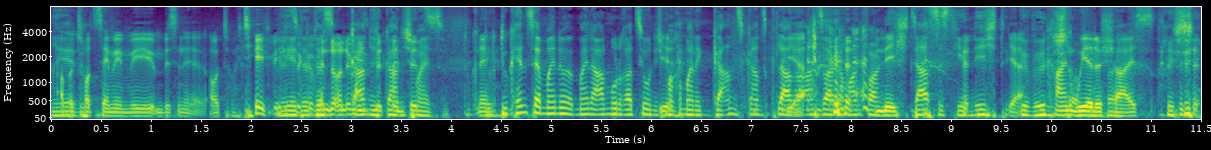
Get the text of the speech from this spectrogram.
Nee, aber trotzdem irgendwie ein bisschen Autorität wieder Nee, zu gewinnen. und gar nicht, mit gar nicht. Du, Nee. du, du kennst ja meine, meine Anmoderation. Ich Ja. mache mal eine ganz, ganz klare Ja. Ansage am Anfang. Nicht. Das ist hier nicht Ja, gewünscht. kein weirder. Scheiß. Richtig.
